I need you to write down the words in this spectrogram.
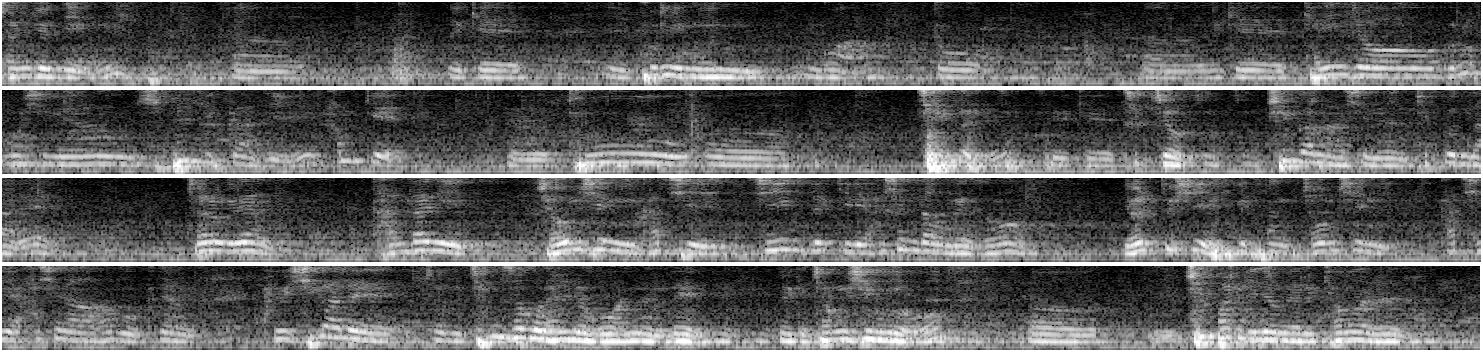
전교님 어, 이렇게 이 불임문과 또 어, 이렇게 개인적으로 보시면 수필지까지 함께 어, 두 어, 책을 이렇게 직접 출간하시는 기쁜 날에 저는 그냥 간단히 점심 같이 지인들끼리 하신다고 그래서 12시에 그냥 점심 같이 하시나 하고 그냥 그 시간에 저도 참석을 하려고 왔는데 이렇게 정식으로 어, 출판 기념회를 겸하는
